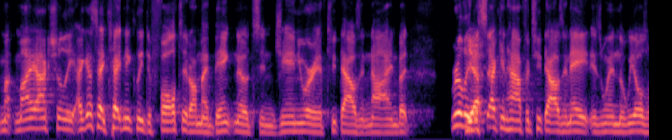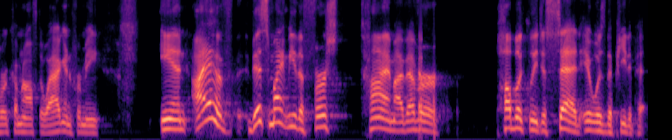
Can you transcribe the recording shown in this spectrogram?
My, my, actually, I guess I technically defaulted on my banknotes in January of 2009, but really yeah. the second half of 2008 is when the wheels were coming off the wagon for me. And I have this might be the first time I've ever publicly just said it was the pita pit.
